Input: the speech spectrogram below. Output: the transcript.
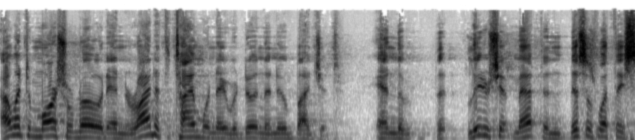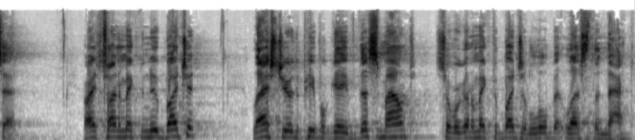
I went to Marshall Road, and right at the time when they were doing the new budget, and the, the leadership met, and this is what they said. All right, it's time to make the new budget. Last year, the people gave this amount, so we're going to make the budget a little bit less than that.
